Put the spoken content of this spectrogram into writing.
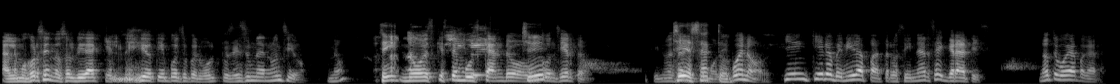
a lo mejor se nos olvida que el medio tiempo del Super Bowl pues es un anuncio, ¿no? sí. No es que estén buscando Sí. un concierto, sino es Sí, exacto. de, bueno, ¿quién quiere venir a patrocinarse gratis? No te voy a pagar.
